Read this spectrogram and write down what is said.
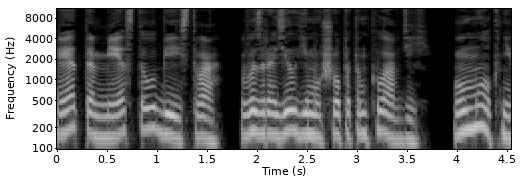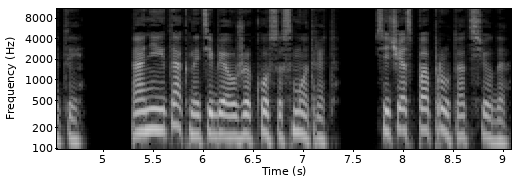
Это место убийства, возразил ему шепотом Клавдий. Умолкни ты. Они и так на тебя уже косо смотрят. Сейчас попрут отсюда.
